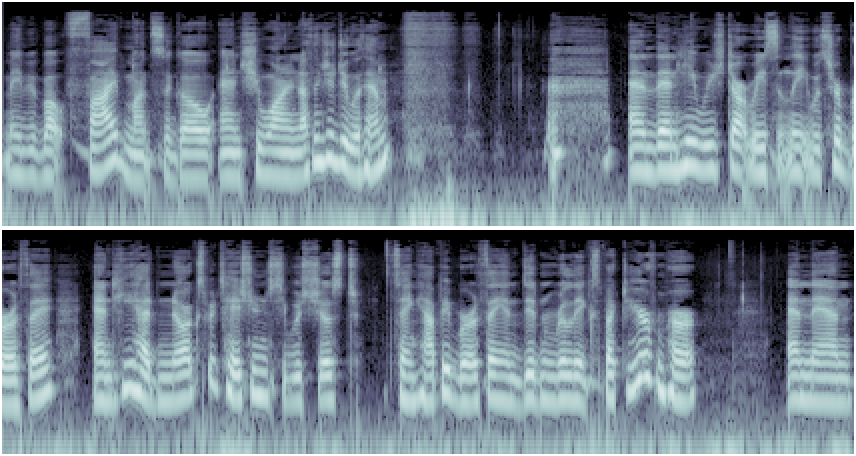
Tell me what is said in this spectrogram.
maybe about five months ago, and she wanted nothing to do with him. and then he reached out recently. It was her birthday, and he had no expectations. She was just saying happy birthday and didn't really expect to hear from her. And then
